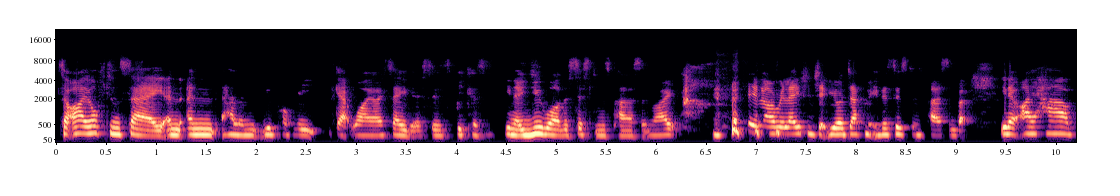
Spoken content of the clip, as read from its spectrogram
so i often say and and helen you probably get why i say this is because you know you are the systems person right? In our relationship you're definitely the systems person. But you know i have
